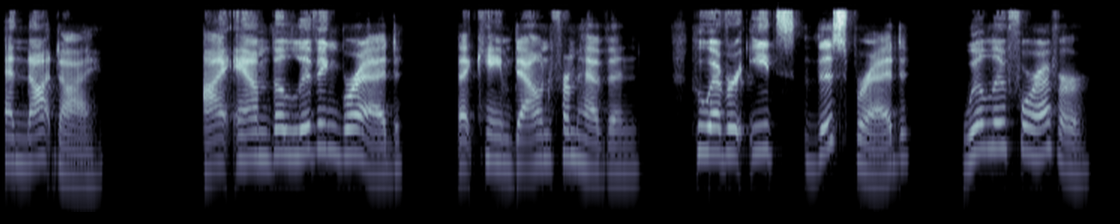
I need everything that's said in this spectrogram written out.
and not die. I am the living bread that came down from heaven. Whoever eats this bread will live forever.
